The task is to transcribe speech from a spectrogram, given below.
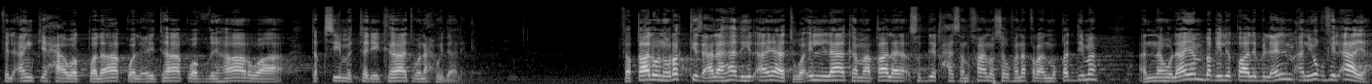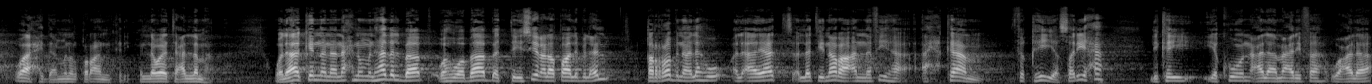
في الأنكحة والطلاق والعتاق والظهار وتقسيم التركات ونحو ذلك. فقالوا نركز على هذه الآيات وإلا كما قال صديق حسن خان وسوف نقرأ المقدمة أنه لا ينبغي لطالب العلم أن يغفل إيه واحدة من القرآن الكريم إلا ويتعلمها. ولكننا نحن من هذا الباب وهو باب التيسير على طالب العلم قربنا له الآيات التي نرى أن فيها أحكام فقهية صريحة لكي يكون على معرفة وعلى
